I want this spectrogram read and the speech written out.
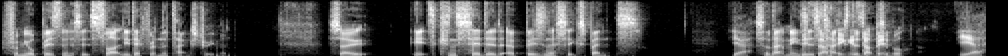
from your business, it's slightly different the tax treatment. So it's considered a business expense. Yeah, So that means This, it's I tax think, is a bit- deductible. Yeah,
